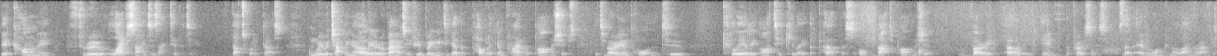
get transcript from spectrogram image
the economy through life sciences activity. That's what it does. And we were chatting earlier about if you're bringing together public and private partnerships, it's very important to clearly articulate the purpose of that partnership very early in the process so that everyone can align around it.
